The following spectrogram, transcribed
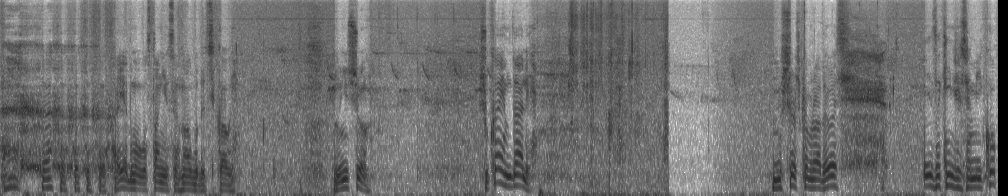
Ах-ха-ха-ха-ха. А я думав, останній сигнал буде цікавий. Ну нічого. Шукаємо далі. Ну що ж, камради, ось і закінчився мій коп.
